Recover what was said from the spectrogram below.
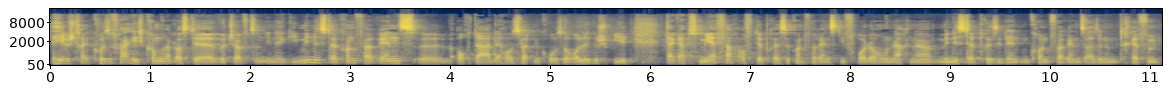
Herr Hebestreit, kurze Frage. Ich komme gerade aus der Wirtschafts- und Energieministerkonferenz. Äh, auch da der Haushalt eine große Rolle gespielt. Da gab es mehrfach auf der Pressekonferenz die Forderung nach einer Ministerpräsidentenkonferenz, also einem Treffen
